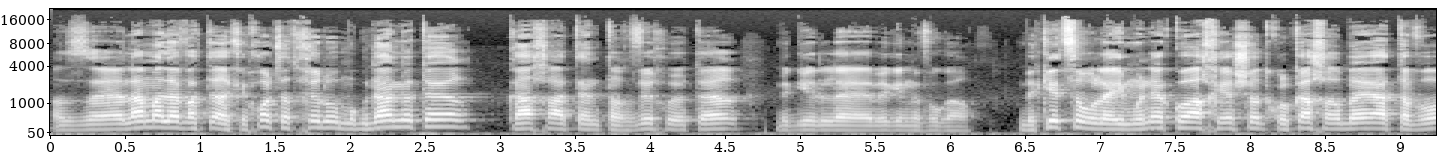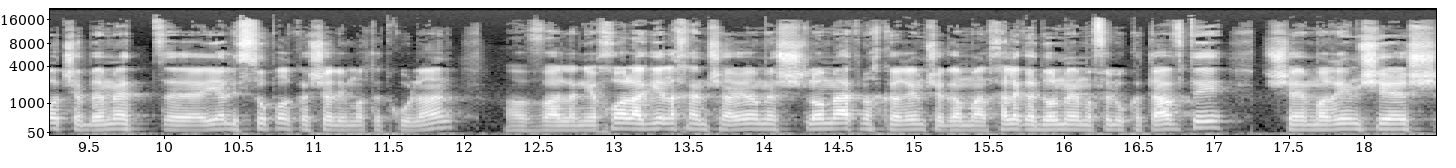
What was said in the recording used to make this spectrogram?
אז אה, למה לוותר? ככל שתתחילו מוקדם יותר, ככה אתם תרוויחו יותר בגיל, אה, בגיל מבוגר. בקיצור, לאימוני כוח יש עוד כל כך הרבה הטבות שבאמת יהיה לי סופר קשה למנות את כולן, אבל אני יכול להגיד לכם שהיום יש לא מעט מחקרים שגם על חלק גדול מהם אפילו כתבתי, שמראים שיש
